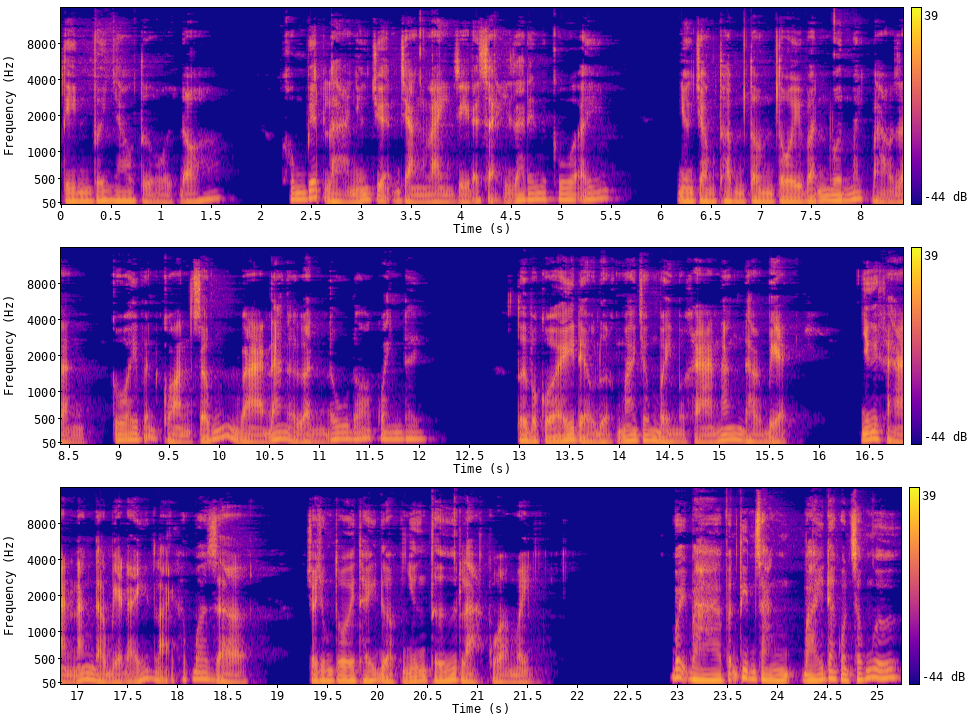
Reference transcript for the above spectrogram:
tin với nhau từ hồi đó. Không biết là những chuyện chẳng lành gì đã xảy ra đến với cô ấy. Nhưng trong thâm tâm tôi vẫn luôn mách bảo rằng cô ấy vẫn còn sống và đang ở gần đâu đó quanh đây. Tôi và cô ấy đều được mang trong mình một khả năng đặc biệt. Những cái khả năng đặc biệt ấy lại không bao giờ cho chúng tôi thấy được những thứ là của mình. Vậy bà vẫn tin rằng bà ấy đang còn sống ư?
